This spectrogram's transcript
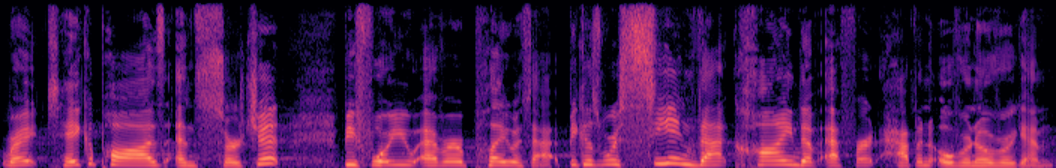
right? Take a pause and search it before you ever play with that. Because we're seeing that kind of effort happen over and over again.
